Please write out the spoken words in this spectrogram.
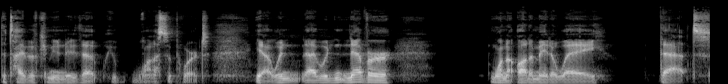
the type of community that we want to support. Yeah, when I would never want to automate away that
